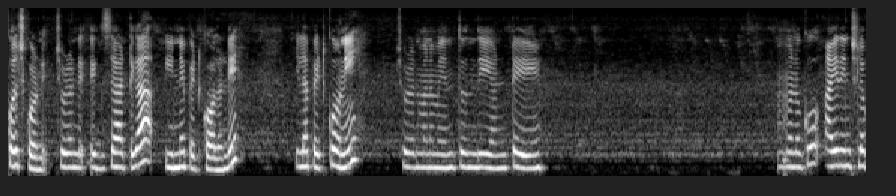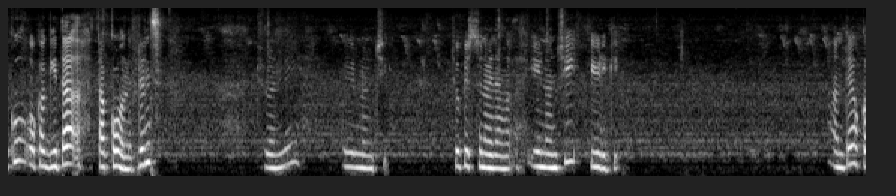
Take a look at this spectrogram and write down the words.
కొలుచుకోండి. చూడండి ఎగ్జాక్ట్గా ఈయన్నే పెట్టుకోవాలండి. ఇలా పెట్టుకొని చూడండి మనం ఎంత ఉంది అంటే మనకు ఐదు ఇంచులకు ఒక గీత తక్కువ ఉంది ఫ్రెండ్స్. చూడండి ఈ నుంచి చూపిస్తున్న విధంగా ఈ నుంచి ఈడికి. అంతే ఒక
